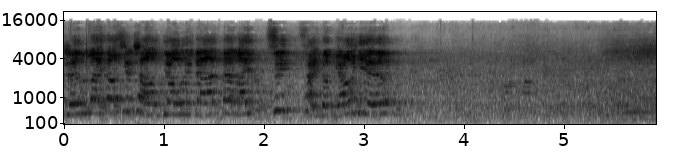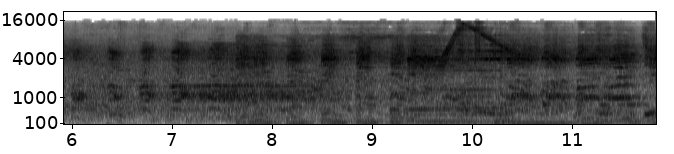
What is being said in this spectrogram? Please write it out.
人来到现场，要为大家带来精彩的表演。天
